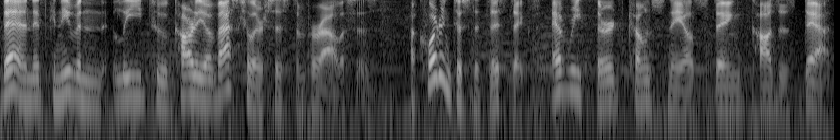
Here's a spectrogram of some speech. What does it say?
Then it can even lead to cardiovascular system paralysis, According to statistics, every third cone snail sting causes death.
